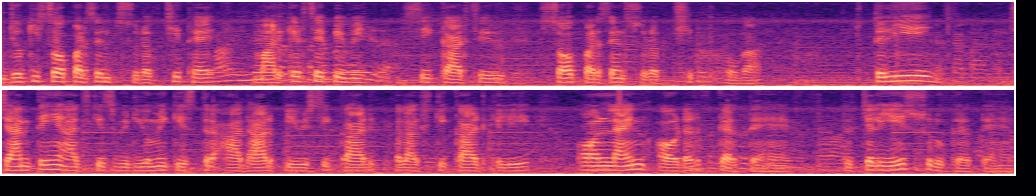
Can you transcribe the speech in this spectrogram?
जो कि 100 परसेंट सुरक्षित है। मार्केट से पीवीसी कार्ड से 100 परसेंट सुरक्षित होगा। तो चलिए जानते हैं आज के इस वीडियो में किस तरह Aadhaar PVC card plastic card के लिए ऑनलाइन ऑर्डर करते हैं। तो चलिए शुरू करते हैं।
